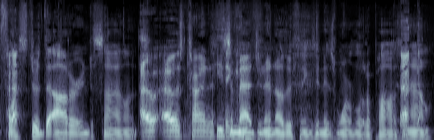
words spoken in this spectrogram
flustered the otter into silence. I, I was trying to. He's think of- imagining other things in his warm little paws now.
